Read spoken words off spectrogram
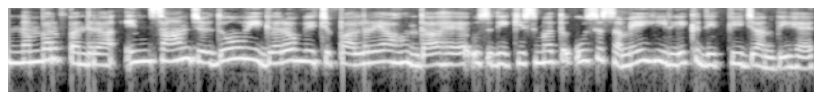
ਨੰਬਰ 15 ਇਨਸਾਨ ਜਦੋਂ ਵੀ ਗਰਭ ਵਿੱਚ ਪਲ ਰਿਹਾ ਹੁੰਦਾ ਹੈ ਉਸ ਦੀ ਕਿਸਮਤ ਉਸ ਸਮੇਂ ਹੀ ਲਿਖ ਦਿੱਤੀ ਜਾਂਦੀ ਹੈ।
